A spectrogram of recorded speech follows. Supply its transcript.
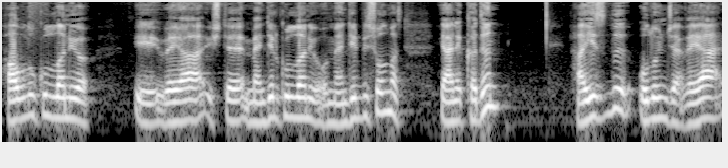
Havlu kullanıyor e, veya işte mendil kullanıyor, o mendil pis olmaz. Yani kadın hayızlı olunca veya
